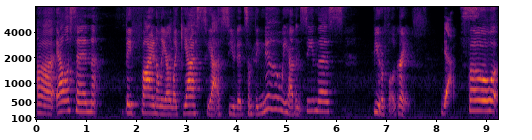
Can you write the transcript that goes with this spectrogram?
uh, Allison, they finally are like, yes, yes, you did something new. We haven't seen this. Beautiful, great. Yeah. Fo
